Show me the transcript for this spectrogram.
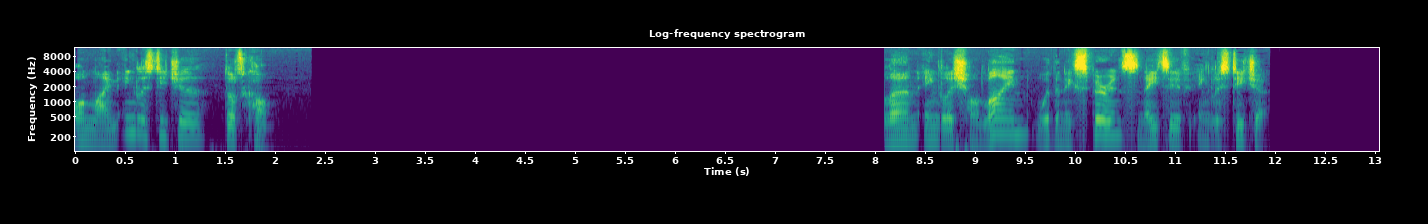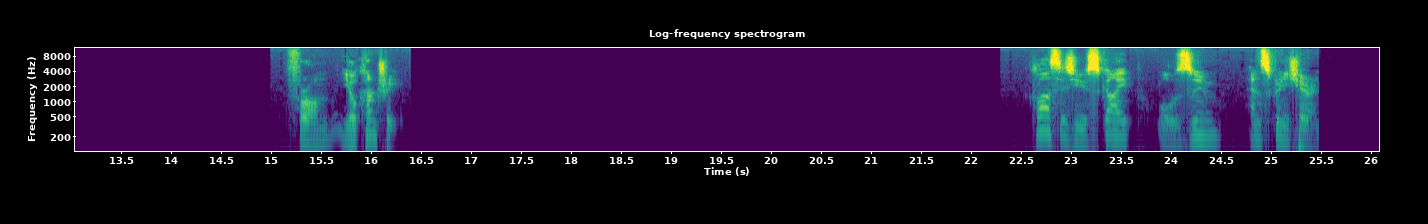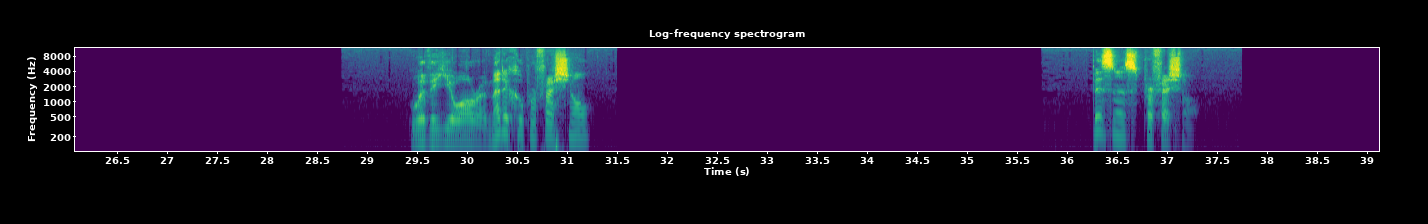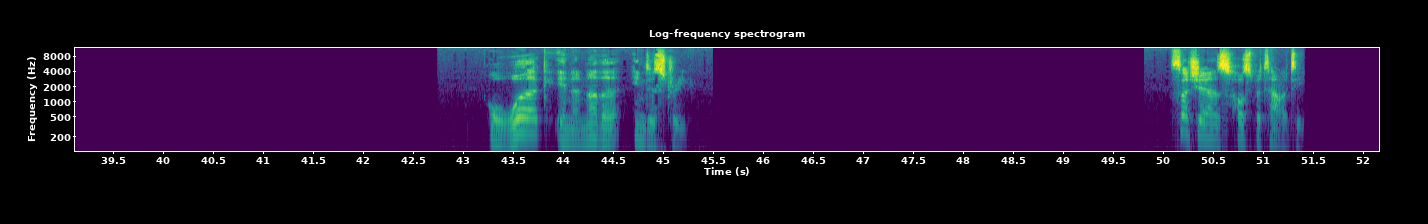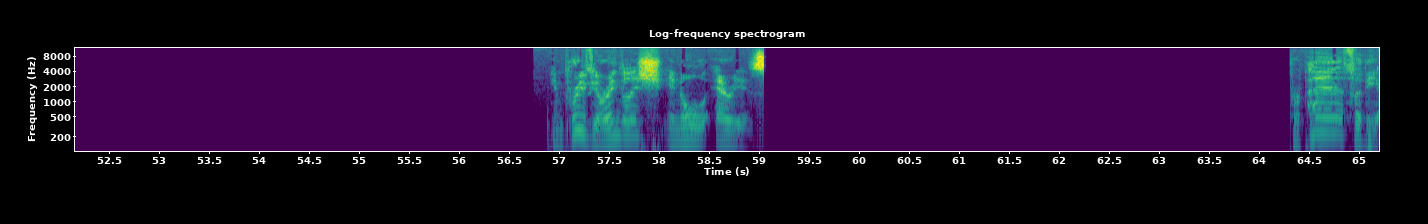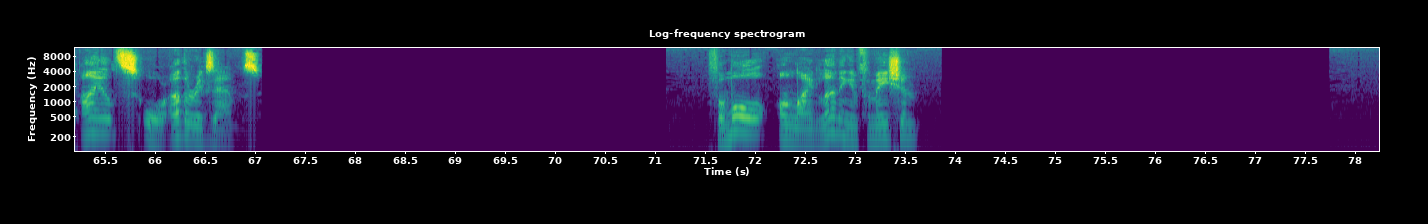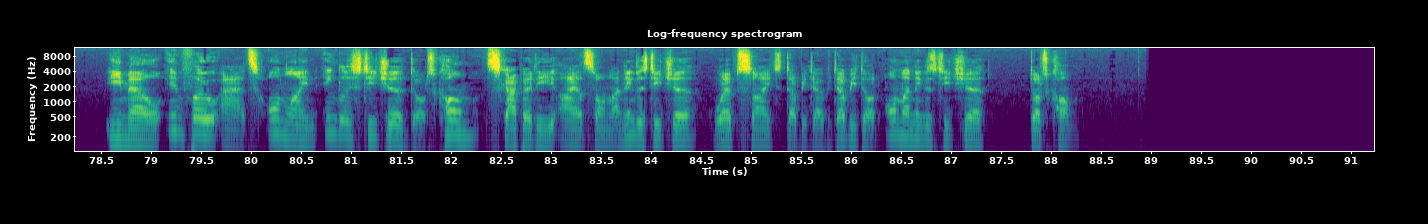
onlineenglishteacher.com. Learn English online with an experienced native English teacher from your country. Classes use Skype or Zoom and screen sharing. Whether you are a medical professional, business professional, or work in another industry, such as hospitality. Improve your English in all areas. Prepare for the IELTS or other exams. For more online learning information, email info at onlineenglishteacher.com, Skype ID IELTS Online English Teacher, website www.onlineenglishteacher.com.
